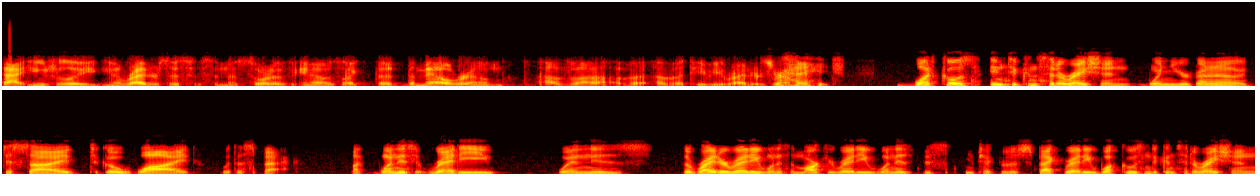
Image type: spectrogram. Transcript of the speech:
that usually, you know, writer's assistant is sort of, you know, is like the the mailroom of uh, of a of a TV writer's room. Right. What goes into consideration when you're going to decide to go wide with a spec? Like, when is it ready? When is the writer ready? When is the market ready? When is this particular spec ready? What goes into consideration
